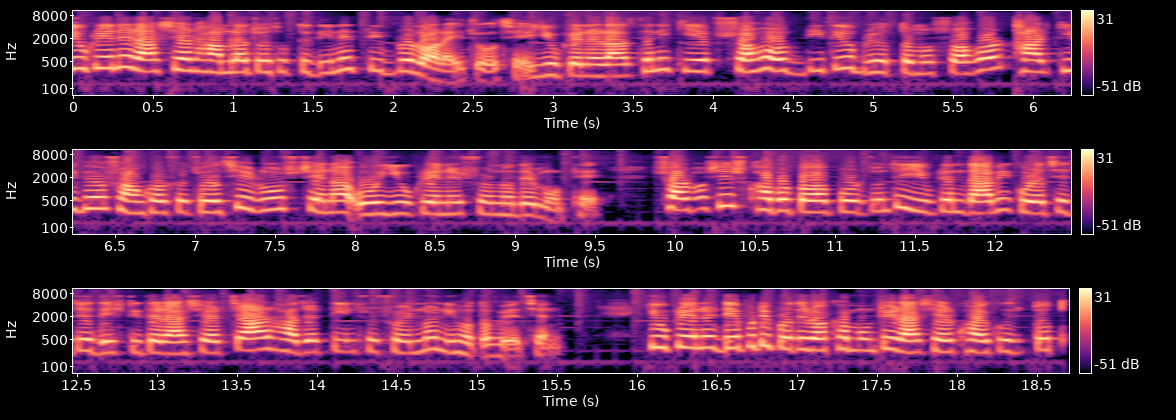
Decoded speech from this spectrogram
ইউক্রেনে রাশিয়ার হামলা চতুর্থ দিনে তীব্র লড়াই চলছে। ইউক্রেনের রাজধানী কিয়েভ সহ দ্বিতীয় বৃহত্তম শহর খার্কিভেও সংঘর্ষ চলছে রুশ সেনা ও ইউক্রেনের সৈন্যদের মধ্যে। সর্বশেষ খবর পাওয়া পর্যন্ত ইউক্রেন দাবি করেছে যে দেশটিতে রাশিয়ার চার হাজার তিনশো সৈন্য নিহত হয়েছেন। ইউক্রেনের ডেপুটি প্রতিরক্ষা মন্ত্রী রাশিয়ার ক্ষয়ক্ষতির তথ্য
